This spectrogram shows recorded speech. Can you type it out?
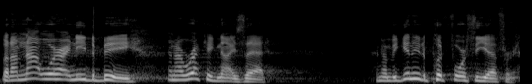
but I'm not where I need to be. And I recognize that. And I'm beginning to put forth the effort.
